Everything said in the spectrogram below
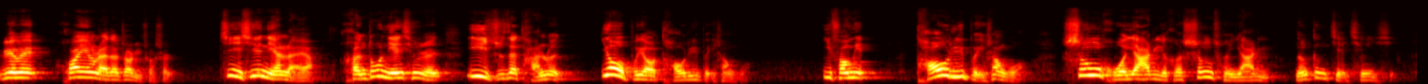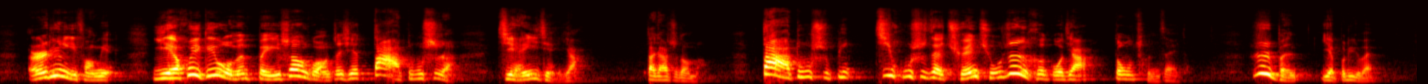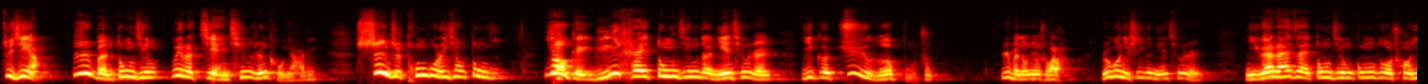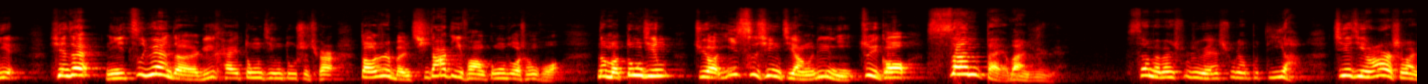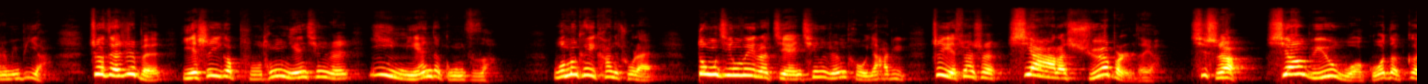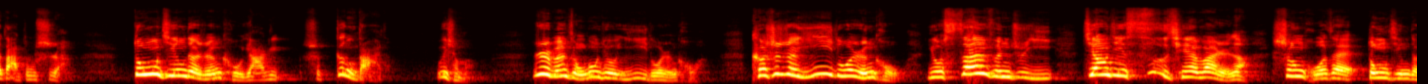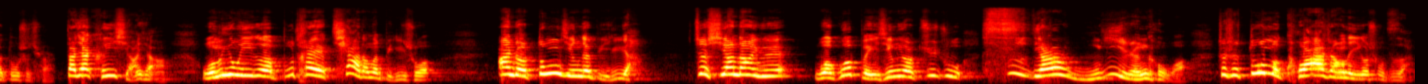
列位，欢迎来到这里说事儿。近些年来啊，很多年轻人一直在谈论要不要逃离北上广。一方面，逃离北上广，生活压力和生存压力能更减轻一些；而另一方面，也会给我们北上广这些大都市啊减一减压。大家知道吗？大都市病几乎是在全球任何国家都存在的，日本也不例外。最近啊，日本东京为了减轻人口压力，甚至通过了一项动议，要给离开东京的年轻人一个巨额补助。日本东京说了，如果你是一个年轻人，你原来在东京工作创业，现在你自愿的离开东京都市圈，到日本其他地方工作生活，那么东京。就要一次性奖励你最高三百万日元，三百万日元数量不低呀，接近二十万人民币啊！这在日本也是一个普通年轻人一年的工资啊！我们可以看得出来，东京为了减轻人口压力，这也算是下了血本的呀。其实啊，相比于我国的各大都市啊，东京的人口压力是更大的。为什么？日本总共就一亿多人口啊。可是这一亿多人口，有三分之一，将近四千万人啊，生活在东京的都市圈。大家可以想一想啊，我们用一个不太恰当的比例说，按照东京的比例啊，这相当于我国北京要居住四点五亿人口啊，这是多么夸张的一个数字啊！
